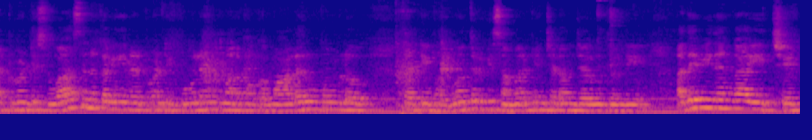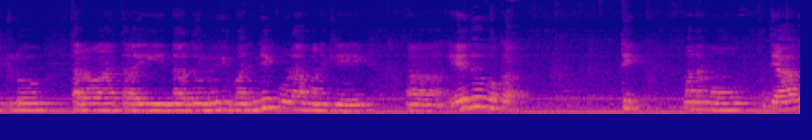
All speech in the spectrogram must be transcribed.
అటువంటి సువాసన కలిగినటువంటి పూలను మనం ఒక మాల రూపంలో కట్టి భగవంతుడికి సమర్పించడం జరుగుతుంది అదేవిధంగా ఈ చెట్లు తర్వాత ఈ నదులు ఇవన్నీ కూడా మనకి ఏదో ఒక మనము త్యాగ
